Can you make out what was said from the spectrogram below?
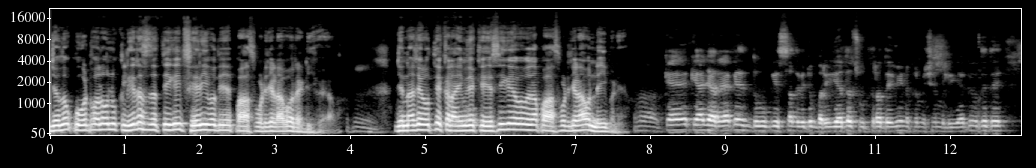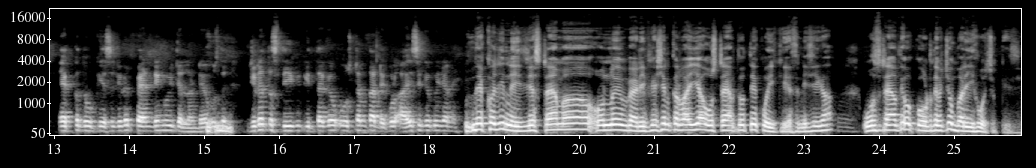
ਜਦੋਂ ਕੋਰਟ ਵੱਲੋਂ ਉਹਨੂੰ ਕਲੀਅਰੈਂਸ ਦਿੱਤੀ ਗਈ ਫਿਰ ਹੀ ਉਹਦੇ ਪਾਸਪੋਰਟ ਜਿਹੜਾ ਉਹ ਰੈਡੀ ਹੋਇਆ ਵਾ। ਹੂੰ। ਜਿੰਨਾ ਚਿਰ ਉੱਤੇ ਕ੍ਰਾਈਮ ਦੇ ਕੇਸ ਸੀਗੇ ਉਹਦਾ ਪਾਸਪੋਰਟ ਜਿਹੜਾ ਉਹ ਨਹੀਂ ਬਣਿਆ। ਕਹਿ ਕਿਹਾ ਜਾ ਰਿਹਾ ਕਿ ਦੋ ਕੇਸਾਂ ਦੇ ਵਿੱਚੋਂ ਬਰੀ ਹੈ ਤਾਂ ਸੂਤਰਾਂ ਤੋਂ ਇਹ ਵੀ ਇਨਫੋਰਮੇਸ਼ਨ ਮਿਲੀ ਹੈ ਕਿ ਉਹਦੇ ਤੇ ਇੱਕ ਦੋ ਕੇਸ ਜਿਹੜੇ ਪੈਂਡਿੰਗ ਵੀ ਚੱਲਣ ਦੇ ਉਸ ਤੇ ਜਿਹੜਾ ਤਸਦੀਕ ਕੀਤਾ ਕਿ ਉਸ ਟਾਈਮ ਤੁਹਾਡੇ ਕੋਲ ਆਏ ਸੀਗੇ ਕੋਈ ਜਾਣੇ ਦੇਖੋ ਜੀ, ਨਹੀਂ ਜਿਸ ਟਾਈਮ ਉਹਨੇ ਵੈਰੀਫਿਕੇਸ਼ਨ ਕਰਵਾਈ ਆ, ਉਸ ਟਾਈਮ ਤੇ ਉੱਤੇ ਕੋਈ ਕੇਸ ਨਹੀਂ ਸੀਗਾ। ਉਸ ਟਾਈਮ ਤੇ ਉਹ ਕੋਰਟ ਦੇ ਵਿੱਚੋਂ ਬਰੀ ਹੋ ਚੁੱਕੀ ਸੀ।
